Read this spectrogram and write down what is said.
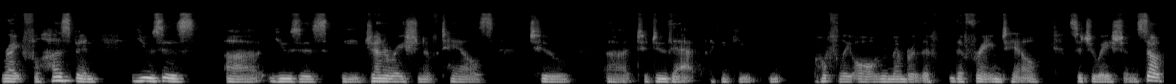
rightful husband, uses uh, uses the generation of tales to uh, to do that. I think you hopefully all remember the the frame tale situation. So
